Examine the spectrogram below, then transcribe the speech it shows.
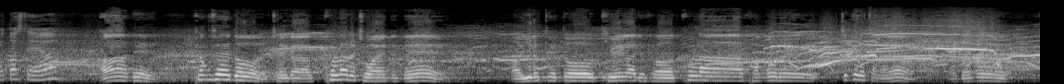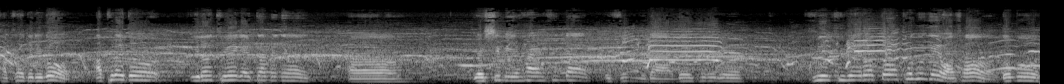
어떠세요? 아, 네. 평소에도 저희가 콜라를 좋아했는데, 어, 이렇게 또 기회가 돼서 콜라 광고를 찍게 됐잖아요. 네, 너무 감사드리고, 앞으로도 이런 기회가 있다면은, 어, 열심히 할 생각 있습니다. 네, 그리고 그 기회로 또 태국에 와서 너무,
